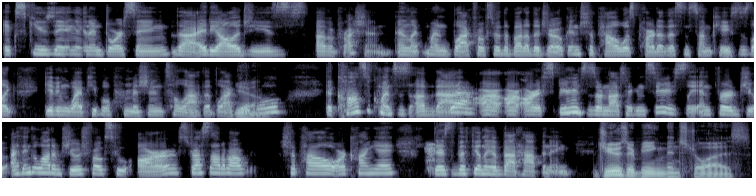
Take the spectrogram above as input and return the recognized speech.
excusing and endorsing the ideologies of oppression. And like when black folks are the butt of the joke, and Chappelle was part of this in some cases, like giving white people permission to laugh at black yeah. people the consequences of that yeah. are, are our experiences are not taken seriously. And for Jew, I think a lot of Jewish folks who are stressed out about Chappelle or Kanye, there's the feeling of that happening. Jews are being minstrelized.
